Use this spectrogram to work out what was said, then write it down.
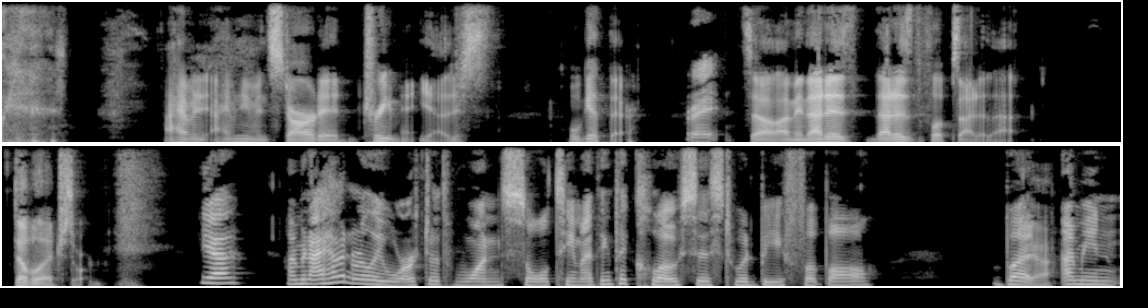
I haven't I haven't even started treatment yet. Just we'll get there. Right. So, I mean that is that is the flip side of that. Double-edged sword. Yeah. I mean, I haven't really worked with one sole team. I think the closest would be football. But Yeah. I mean,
